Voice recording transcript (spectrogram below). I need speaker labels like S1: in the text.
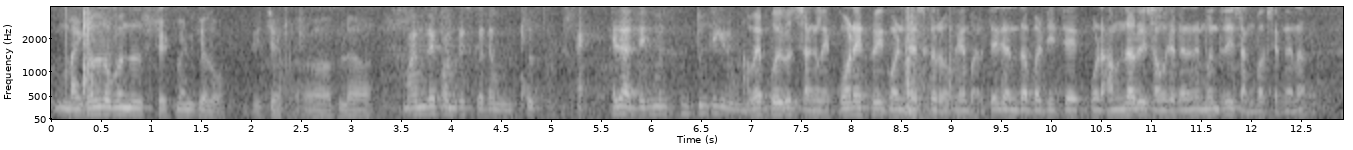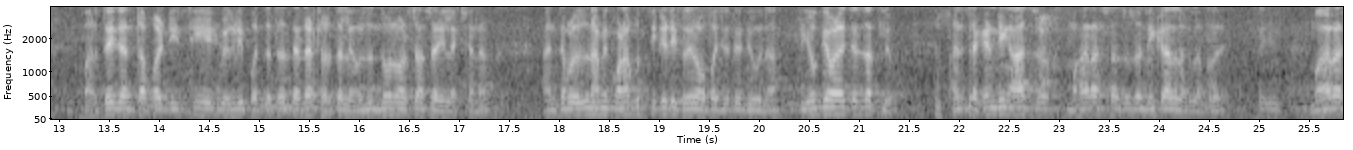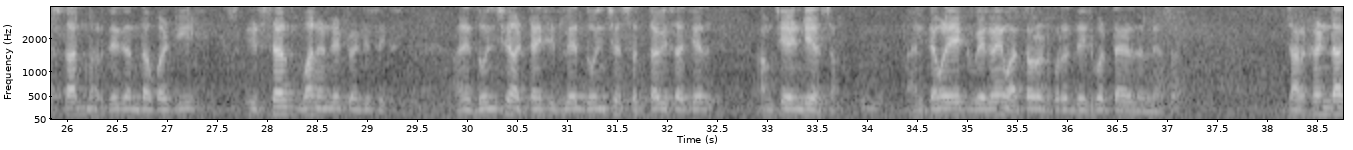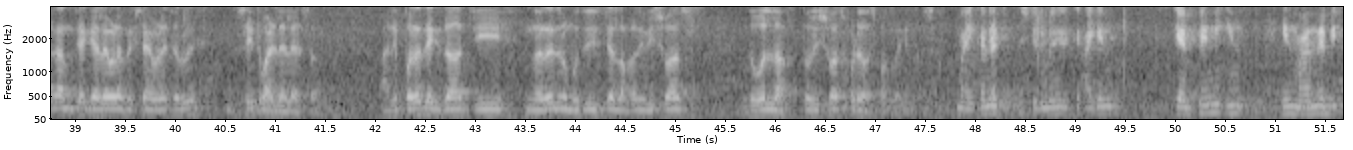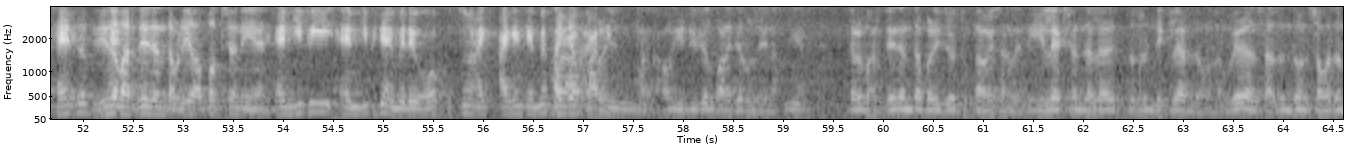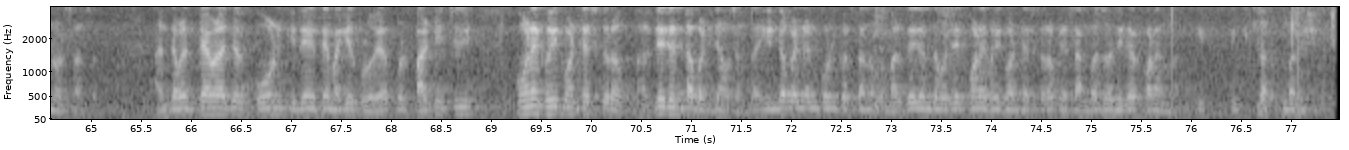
S1: Michael low bun statement केलो हेचेर आपल्या
S2: Mandrem contest करता म्हणून. तुमचें कितें
S3: हांवें पयरूच सांगलें कोणें खंय कॉन्टेस्ट करप हें भारतीय जनता पार्टीचे कोण आमदारूय सांगूंक शकना आनी मंत्रीय सांगपाक शकना भारतीय जनता पार्टीची एक वेगळी पद्दत तेन्ना ठरतलें अजून दोन वर्सां आसा इलेक्शनाक आनी त्यामुळे अजून आमी कोणाकूच तिकेटी खंय रावपाच्यो त्यो दिवना ती योग्य वेळाचेर जातल्यो आनी सेकंड थींग आज महाराष्ट्राचो जो निकाल लागला पळय महाराष्ट्रात Bharatiya Janata party itself one hundred twenty six आनी दोनशे अठ्ठ्यायंशीतले दोनशे सत्तावीसाचेर आमचे एन डी आसा आनी त्यामुळे एक वेगळें वातावरण परत देशभर तयार जाल्लें आसा झारखंडाक आमचे गेल्या वेळा पेक्षा ह्या वेळाचेरूय सीट वाडलेले आसा आणि परत एकदा जी नरेंद्र मोदीच्या लोकांनी विश्वास दवरला तो विश्वास फुडें वचपाक लागिल्लो आसा
S2: मायकान statement I can campaign in in Mandrem has
S3: he जो भारतीय जनता पार्टी अपक्ष न्ही आहे.
S2: M G P M G पीचे एम एल ए हो आय कॅन कॅम्पेन
S3: हांव इंडिव्हिज्युअल कोणाचेर उलयना. त्यामुळे भारतीय जनता पार्टीच्यो तुका हांवें सांगलें न्ही इलेक्शन जाल्यार अजून डिक्लेअर जावना वेळ आसा अजून दोन सव्वा दोन वर्सां आसा आनी त्यामुळे त्या वेळाचेर कोण कितें तें मागीर पळोवया पण पार्टीची कोणें खंय कॉन्टेस्ट करप भारतीय जनता पार्टीचें हांव सांगता. इंडिपेंडंट कोण करता नको भारतीय जनता पार्टीचे कोणें खंय कॉन्टेस्ट करप हें सांगपाचो अधिकार कोणाक ना चल बरें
